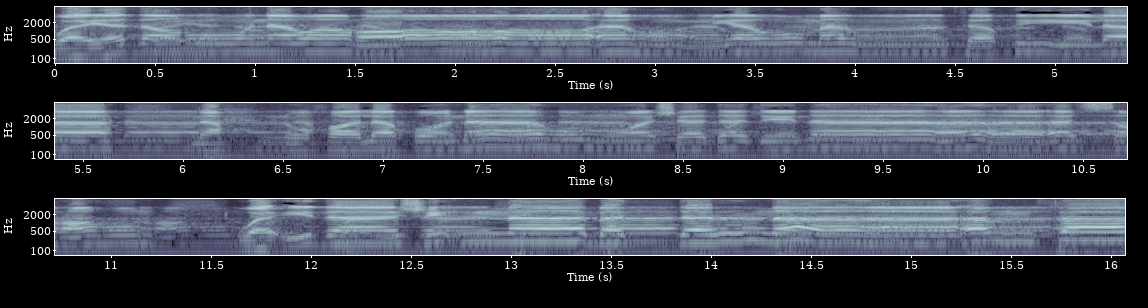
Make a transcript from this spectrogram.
ويذرون وراءهم يوما ثقيلا. نحن خلقناهم وشددنا أسرهم وإذا شئنا بدلنا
